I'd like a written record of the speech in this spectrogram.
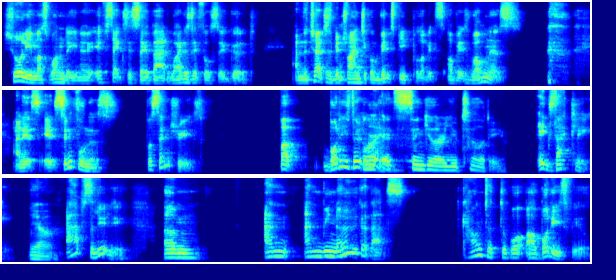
surely must wonder, you know, if sex is so bad, why does it feel so good? And the church has been trying to convince people of its of its wrongness and its its sinfulness for centuries. But bodies don't or lie. its singular utility. Exactly. Yeah. Absolutely. Um, and and we know that that's counter to what our bodies feel.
